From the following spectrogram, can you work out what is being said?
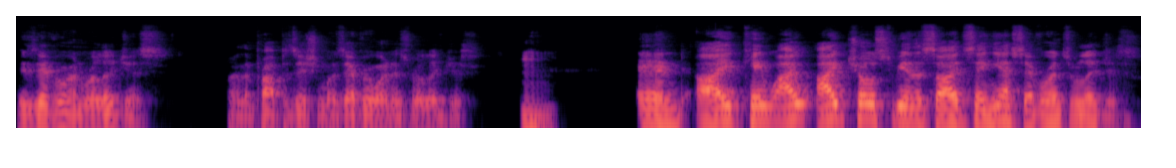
is everyone religious? Well, the proposition was everyone is religious. Mm. And I came, I, I chose to be on the side saying, yes, everyone's religious.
